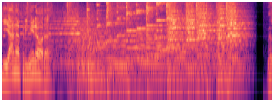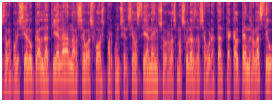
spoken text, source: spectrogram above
Tiana, primera hora. Des de la policia local de Tiana, en el seu esforç per conscienciar els tianencs sobre les mesures de seguretat que cal prendre a l'estiu,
